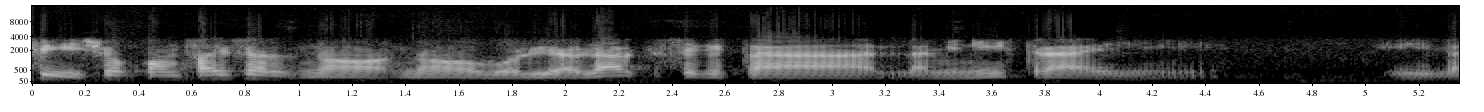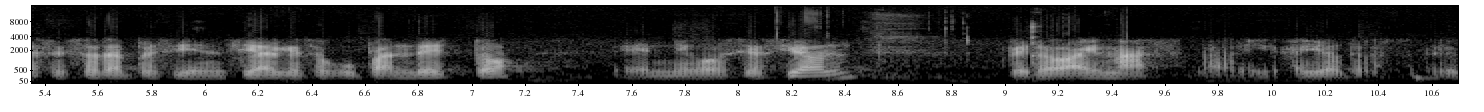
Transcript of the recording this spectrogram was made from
Sí, yo con Pfizer no, no volví a hablar, que sé que está la ministra y, y la asesora presidencial que se ocupan de esto en negociación, pero hay más, hay, hay otros eh,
